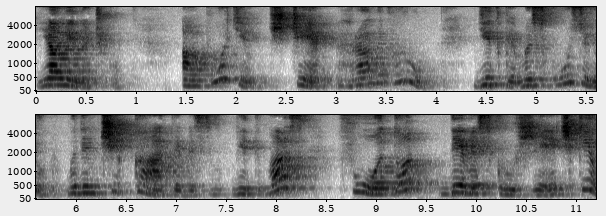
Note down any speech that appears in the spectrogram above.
ялиночку. А потім ще грали в гру. Дітки, ми з Кузею будемо чекати від- вас фото, де ви з кружечків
